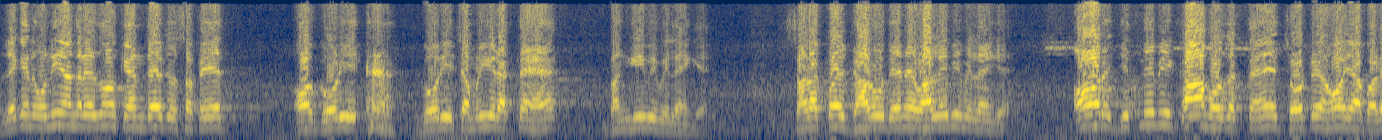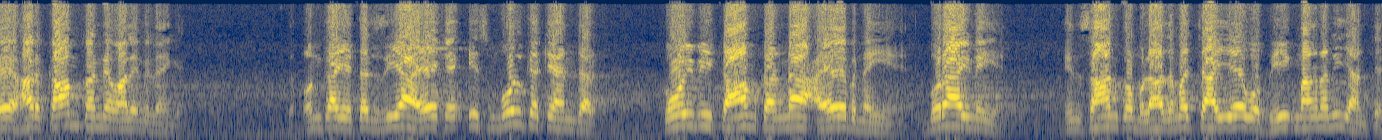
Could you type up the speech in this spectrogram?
لیکن انہی انگریزوں کے اندر جو سفید اور گوری گوری چمڑی رکھتے ہیں بھنگی بھی ملیں گے۔ سڑک پر جھاڑو دینے والے بھی ملیں گے۔ اور جتنے بھی کام ہو سکتے ہیں، چھوٹے ہوں یا بڑے، ہر کام کرنے والے ملیں گے۔ ان کا یہ تجزیہ ہے کہ اس ملک کے اندر کوئی بھی کام کرنا عیب نہیں ہے برا ہی نہیں ہے۔ انسان کو ملازمت چاہیے، وہ بھیک مانگنا نہیں جانتے۔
